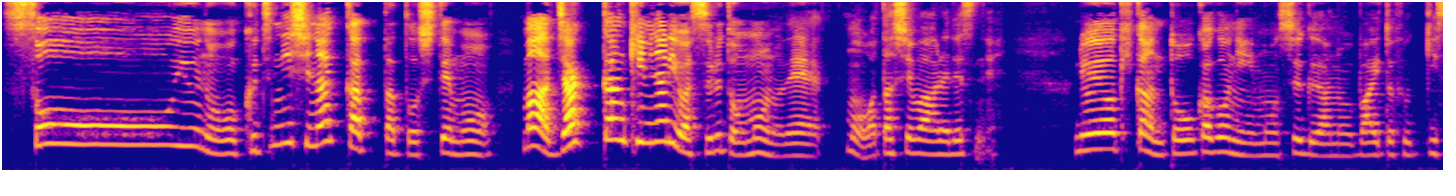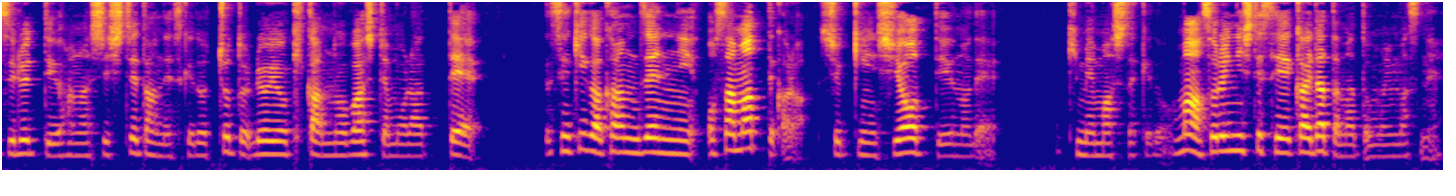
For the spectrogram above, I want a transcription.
そういうのを口にしなかったとしても、まあ若干気になりはすると思うので、もう私はあれですね。療養期間10日後にもうすぐあのバイト復帰するっていう話してたんですけど、ちょっと療養期間伸ばしてもらって、咳が完全に収まってから出勤しようっていうので決めましたけど、まあそれにして正解だったなと思いますね。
